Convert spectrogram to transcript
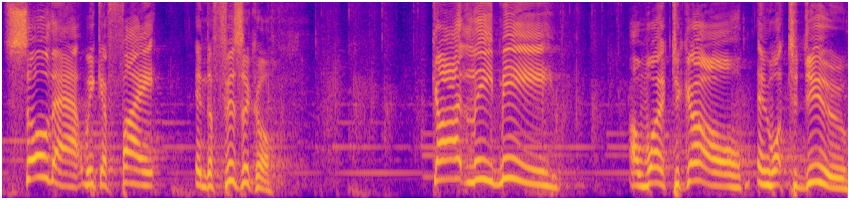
so that we can fight in the physical. God, lead me on what to go and what to do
